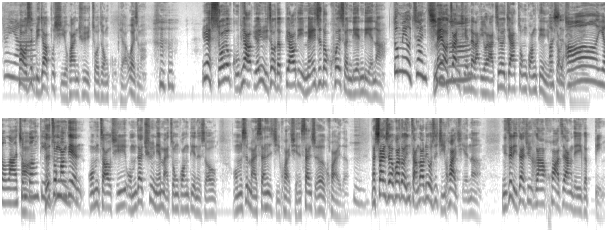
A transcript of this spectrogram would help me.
对呀。那我是比较不喜欢去做这种股票，为什么？因为所有股票元宇宙的标的，每一只都亏损连连呐。都没有赚钱。没有赚钱的啦，有啦，只有一家中光电有赚钱。哦，有啦，中光电。可是中光电，我们早期我们在去年买中光电的时候，我们是买三十几块钱，三十二块的。嗯。那三十二块都已经涨到六十几块钱了，你这里再去跟他画这样的一个饼。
